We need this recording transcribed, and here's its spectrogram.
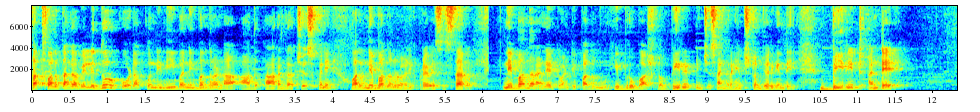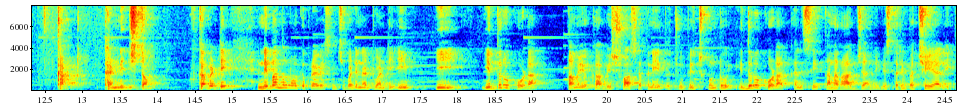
తత్ఫలితంగా వీళ్ళిద్దరూ కూడా కొన్ని నియమ నిబంధనలను ఆధారంగా చేసుకుని వాళ్ళ నిబంధనలోనికి ప్రవేశిస్తారు. నిబంధన అనేటువంటి పదము హిబ్రూ భాషలో బీరిట్ నుంచి సంగ్రహించడం జరిగింది. బీరిట్ అంటే కట్ ఖండించటం. కాబట్టి నిబంధనలోకి ప్రవేశించబడినటువంటి ఈ ఈ ఇద్దరు కూడా తమ యొక్క విశ్వాసతని చూపించుకుంటూ ఇద్దరు కూడా కలిసి తన రాజ్యాన్ని విస్తరింప చేయాలి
